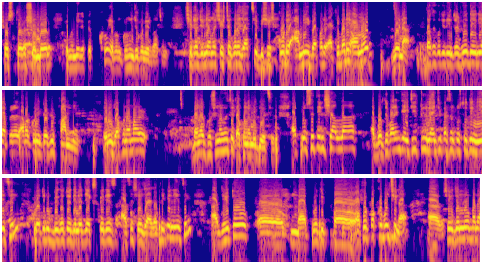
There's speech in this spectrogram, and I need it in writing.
সুস্থ, সুন্দর এবং নিরপেক্ষ এবং গ্রহণযোগ্য নির্বাচন। সেটার জন্য আমরা চেষ্টা করে যাচ্ছি, বিশেষ করে আমি এই ব্যাপারে একেবারে অনর যে না, তথাকথিত ইন্টারভিউ দিইনি, আপনারা, আমার কোনো ইন্টারভিউ পাননি। এবং যখন আমার ব্যানার ঘোষণা হয়েছে তখন আমি দিয়েছি। আর প্রস্তুতি ইনশাআল্লাহ বলতে পারেন যে এইটি টু নাইনটি পার্সেন্ট প্রস্তুতি নিয়েছি। যতটুকু বিগত দিনের যে এক্সপিরিয়েন্স আছে সেই জায়গা থেকে নিয়েছি। আর যেহেতু আহ, অপরপক্ষ বলছি না সেই জন্য মানে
